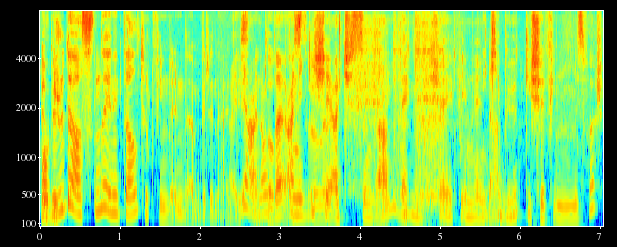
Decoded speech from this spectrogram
Öbürü de aslında en iddialı Türk filmlerinden biri neredeyse. Yani o da hani gişe açısından şey filmlerinden İki büyük gişe filmimiz var.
